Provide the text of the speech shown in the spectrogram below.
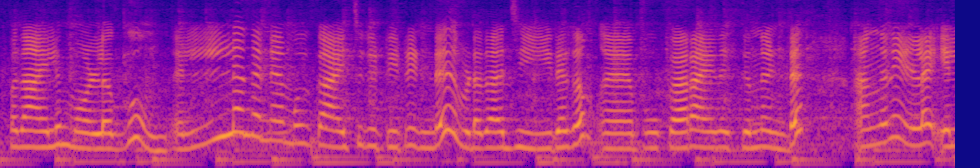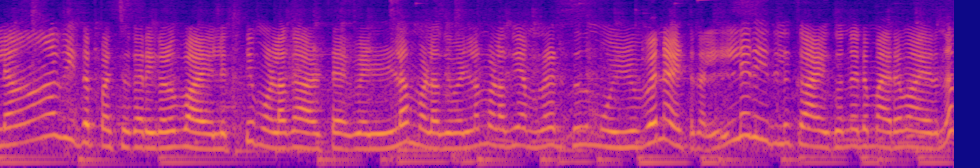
അപ്പോൾ അതായാലും മുളകും എല്ലാം തന്നെ നമുക്ക് കായ്ച്ചു കിട്ടിയിട്ടുണ്ട്. ഇവിടെ ജീരകം പൂക്കാറായി നിൽക്കുന്നുണ്ട്. അങ്ങനെയുള്ള എല്ലാവിധ പച്ചക്കറികളും വയലറ്റ് മുളകാവട്ടെ വെള്ളമുളക് വെള്ളമുളക് നമ്മുടെ അടുത്തത് മുഴുവനായിട്ട് നല്ല രീതിയിൽ കായ്ക്കുന്ന ഒരു മരമായിരുന്നു.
